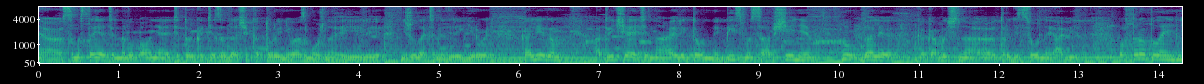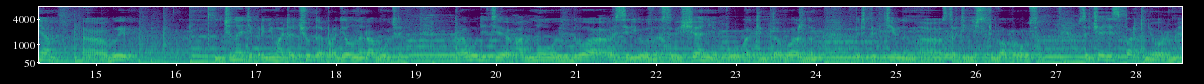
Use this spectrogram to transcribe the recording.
э, самостоятельно выполняете только те задачи, которые невозможно или нежелательно делегировать коллегам, отвечаете на электронные письма, сообщения, ну, далее, как обычно, традиционный обед. Во второй половине дня э, вы начинаете принимать отчеты о проделанной работе. Проводите одно или два серьезных совещания по каким-то важным, перспективным э, стратегическим вопросам. Встречайтесь с партнерами.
